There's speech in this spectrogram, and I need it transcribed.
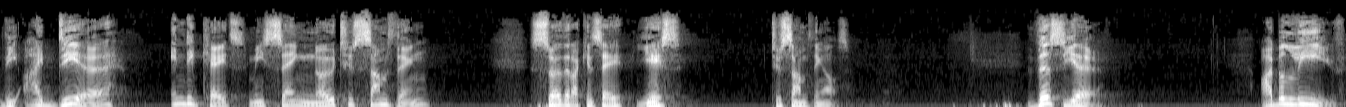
the idea indicates me saying no to something so that i can say yes to something else this year i believe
